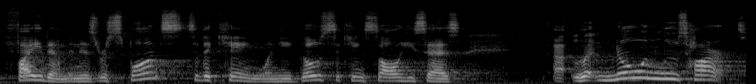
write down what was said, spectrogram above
fight him. In his response to the king, when he goes to King Saul, he says, uh, Let no one lose heart.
